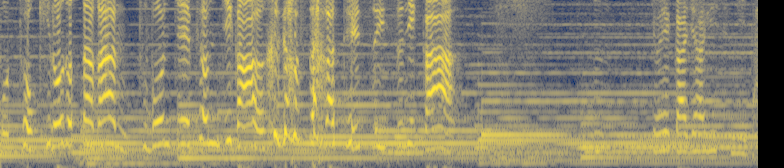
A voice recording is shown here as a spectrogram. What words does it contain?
뭐더 길어졌다간 두 번째 편지가 흑역사가 될 수 있으니까 음, 여기까지 하겠습니다.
